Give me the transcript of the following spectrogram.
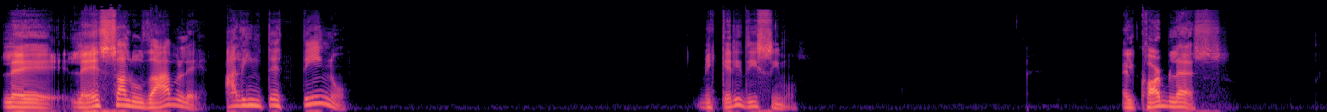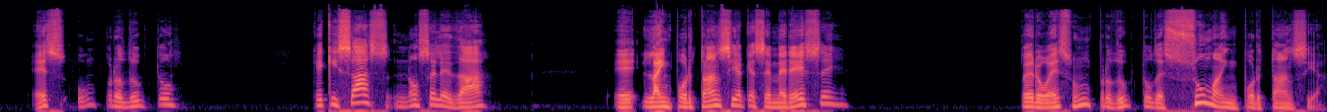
le, le es saludable al intestino. mis queridísimos, el carbless es un producto que quizás no se le da eh, la importancia que se merece, pero es un producto de suma importancia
